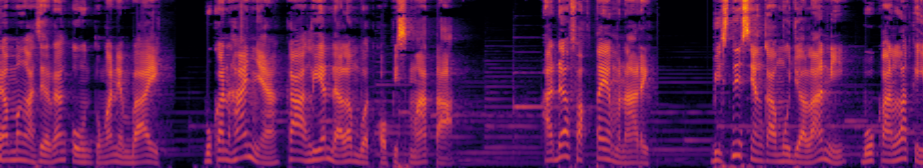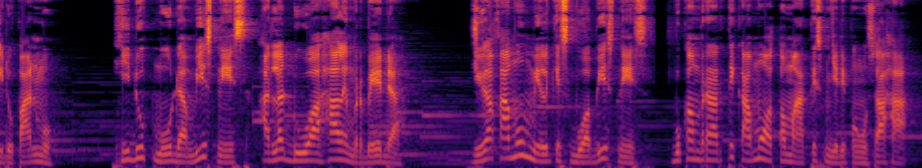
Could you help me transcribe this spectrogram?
dan menghasilkan keuntungan yang baik bukan hanya keahlian dalam buat kopi semata. Ada fakta yang menarik. Bisnis yang kamu jalani bukanlah kehidupanmu. Hidupmu dan bisnis adalah dua hal yang berbeda. Jika kamu memiliki sebuah bisnis, bukan berarti kamu otomatis menjadi pengusaha.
